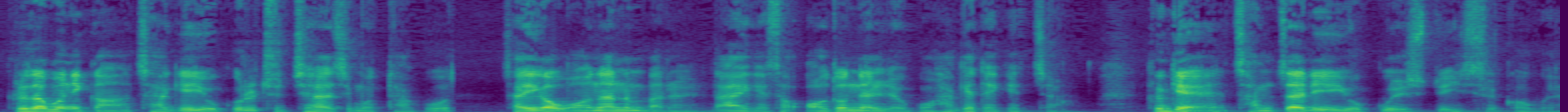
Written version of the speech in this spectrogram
그러다 보니까 자기의 욕구를 주체하지 못하고 자기가 원하는 바를 나에게서 얻어내려고 하게 되겠죠. 그게 잠자리 욕구일 수도 있을 거고요.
